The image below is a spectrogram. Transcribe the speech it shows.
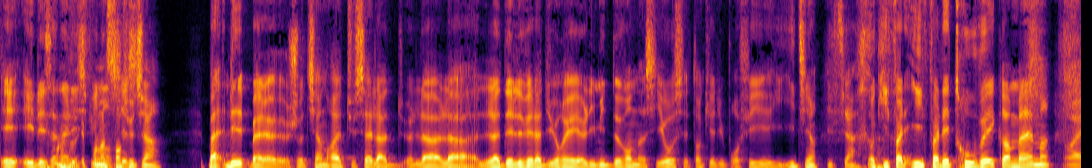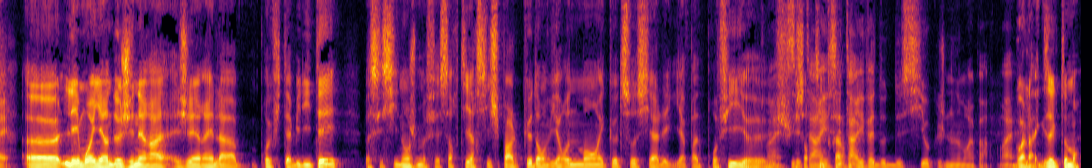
Et, et, les analyses et pour l'instant, tu tiens. Bah, les, bah, je tiendrai, tu sais, la, la, la, la DLV, la durée limite de vente d'un CEO, c'est tant qu'il y a du profit, il tient. Il tient. Donc il fallait, il fallait trouver quand même ouais. euh, les moyens de générer, générer la profitabilité parce que sinon je me fais sortir. Si je parle que d'environnement et que de social et qu'il n'y a pas de profit, euh, je suis sorti. C'est arrivé à d'autres de CEO que je ne nommerai pas. Ouais. Voilà, exactement.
